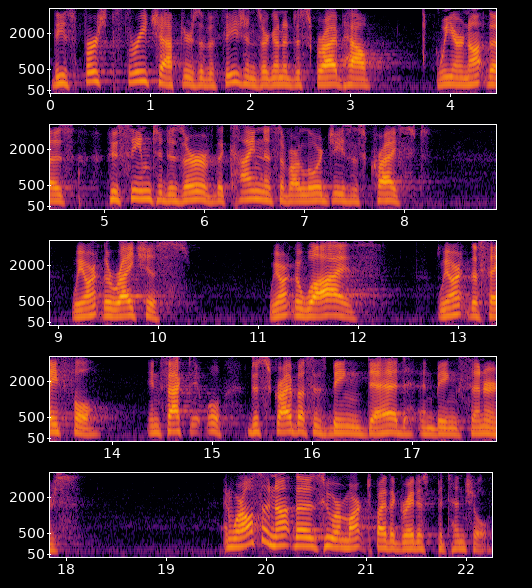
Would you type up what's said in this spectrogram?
These first three chapters of Ephesians are going to describe how we are not those who seem to deserve the kindness of our Lord Jesus Christ. We aren't the righteous. We aren't the wise. We aren't the faithful. In fact, it will describe us as being dead and being sinners. And we're also not those who are marked by the greatest potential.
